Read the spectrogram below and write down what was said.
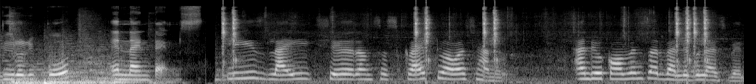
Bureau Report and 9 times. Please like, share and subscribe to our channel and your comments are valuable as well.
